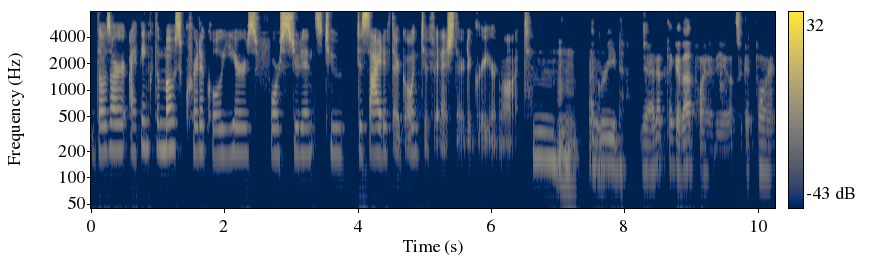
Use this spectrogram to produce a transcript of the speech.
those are, I think, the most critical years for students to decide if they're going to finish their degree or not. Mhm. Mhm. Agreed. Yeah, I didn't think of that point of view. That's a good point.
